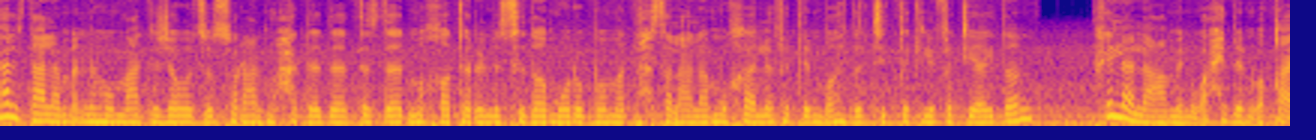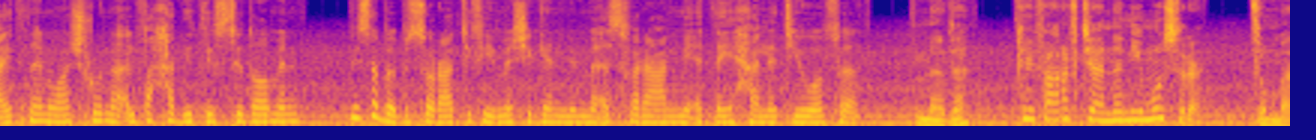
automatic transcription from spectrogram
هل تعلم أنه مع تجاوز السرعة المحددة تزداد مخاطر الاصطدام وربما تحصل على مخالفة باهظة التكلفة أيضا؟ خلال عام واحد وقع 22 ألف حادث اصطدام بسبب السرعة في ميشيغان مما أسفر عن 200 حالة وفاة ماذا؟ كيف عرفت أنني مسرع؟ ثم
